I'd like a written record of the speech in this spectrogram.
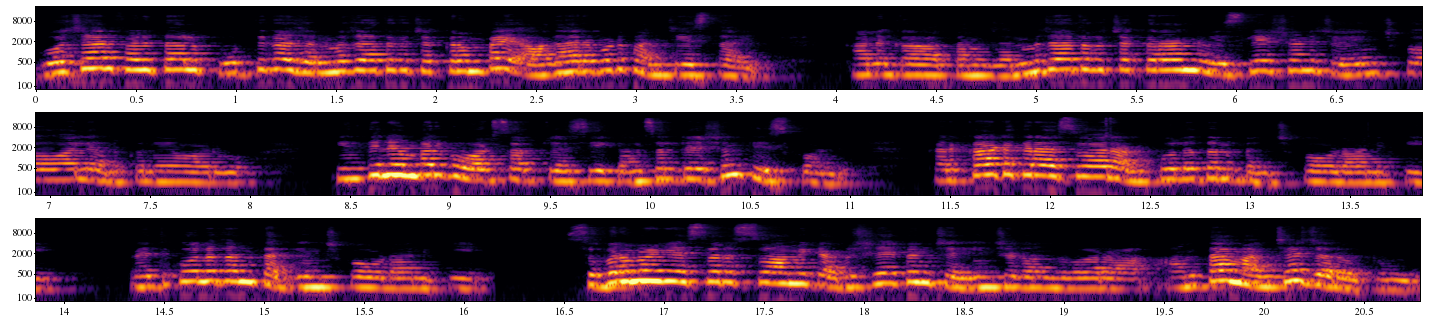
గోచార ఫలితాలు పూర్తిగా జన్మజాతక చక్రంపై ఆధారపడి పనిచేస్తాయి. కనుక తమ జన్మజాతక చక్రాన్ని విశ్లేషణ చేయించుకోవాలి అనుకునేవారు. కింది నెంబర్కు వాట్సాప్ చేసి కన్సల్టేషన్ తీసుకోండి. కర్కాటక రాశి వారి అనుకూలతను పెంచుకోవడానికి ప్రతికూలతను తగ్గించుకోవడానికి సుబ్రహ్మణ్యేశ్వర స్వామికి అభిషేకం చేయించడం ద్వారా అంతా మంచే జరుగుతుంది.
